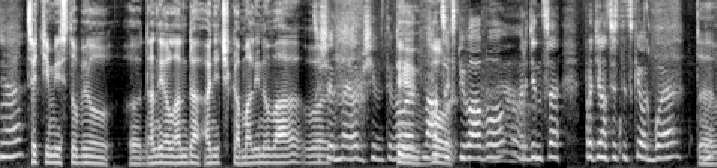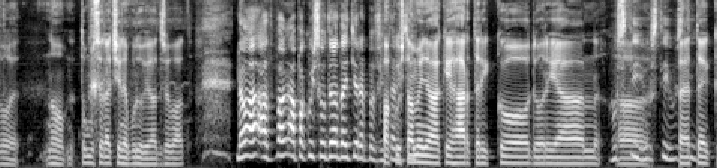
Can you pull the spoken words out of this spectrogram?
jasně. Třetí místo byl Daniel Landa, Anička Malinová. vole. Což je nejlepší, ty Ty vole, vole. nácek zpívá o hrdince protinacistického odboje. To je, vole, no, tomu se radši nebudu vyjadřovat. No a, a, pak, a pak už jsou teda tady ti repeři. Pak tady už tam je nějaký Hard Rico, Dorian, Hustý, a hustý, hustý. PTK,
